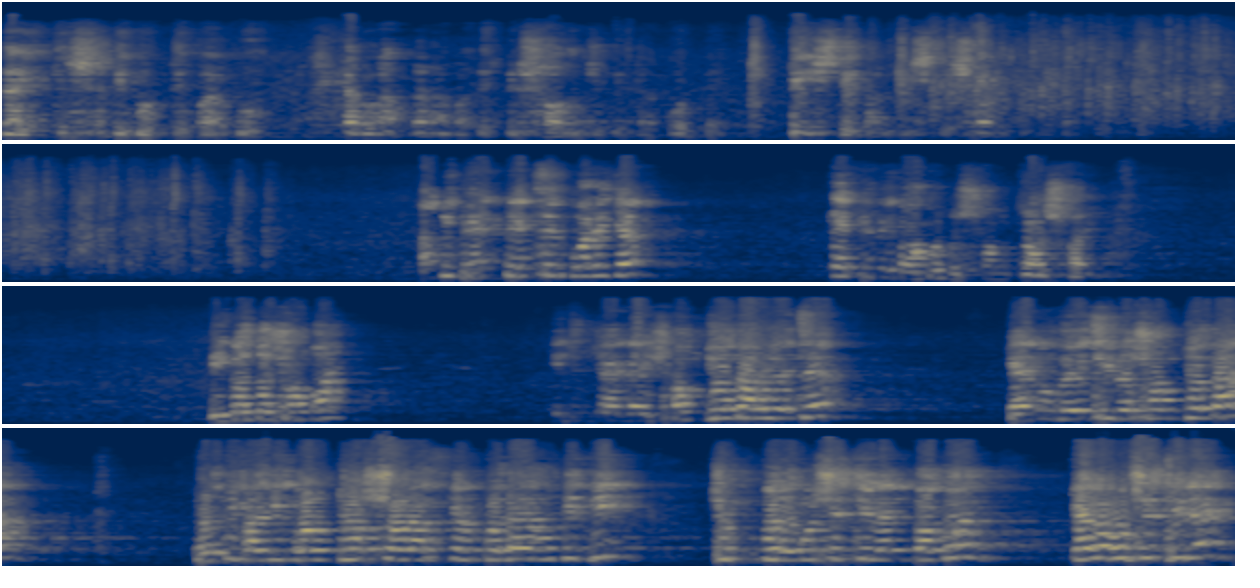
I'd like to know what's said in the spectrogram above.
দায়িত্বের সাথে করতে পারব। এবং আপনারা আমাদেরকে সহযোগিতা করবেন। তেইশ তেতাল্লিশকে সহযোগিতা করবেন। আপনি ভ্যাট ট্যাক্সের পরে যান এখানে কখনো সন্ত্রাস হয় না। বিগত সময় কিছু জায়গায় সমঝোতা হয়েছে। কেন হয়েছিল সমঝোতা? প্রতিবাদী কণ্ঠস্বর আজকের প্রধান অতিথি চুপ করে বসেছিলেন তখন। কেন বসেছিলেন?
